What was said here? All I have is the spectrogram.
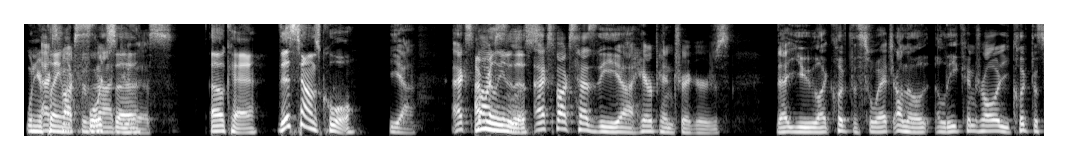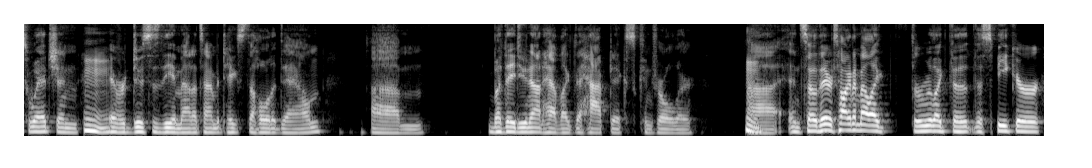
when you're playing like Xbox does not Forza. do this. Okay, this sounds cool. Yeah, Xbox. I'm really into this. Xbox has the uh, hairpin triggers that you like click the switch on the Elite controller. You click the switch and Mm-hmm. it reduces the amount of time it takes to hold it down. Um, but they do not have like the haptics controller. Hmm. Uh, and so they're talking about like through like the the speaker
